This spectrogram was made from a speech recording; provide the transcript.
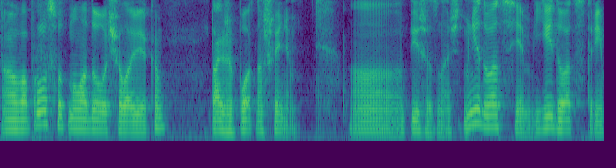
вопрос от молодого человека, также по отношениям. А, пишет, значит, мне 27, ей 23,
